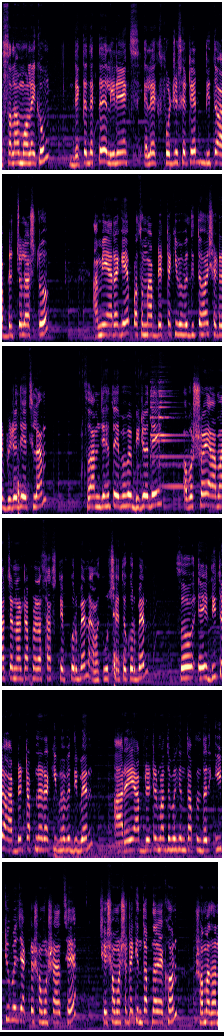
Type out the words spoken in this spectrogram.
আসসালামু আলাইকুম। দেখতে দেখতে লিনেক্স এলএক্স ফোর জি সেটের দ্বিতীয় আপডেট চলে আসলো। আমি এর আগে প্রথম আপডেটটা কীভাবে দিতে হয় সেটার ভিডিও দিয়েছিলাম। তো আমি যেহেতু এভাবে ভিডিও দেই, অবশ্যই আমার চ্যানেলটা আপনারা সাবস্ক্রাইব করবেন, আমাকে উৎসাহিত করবেন। সো এই দ্বিতীয় আপডেটটা আপনারা কীভাবে দিবেন? আর এই আপডেটের মাধ্যমে কিন্তু আপনাদের ইউটিউবে যে একটা সমস্যা আছে সেই সমস্যাটা কিন্তু আপনারা এখন সমাধান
